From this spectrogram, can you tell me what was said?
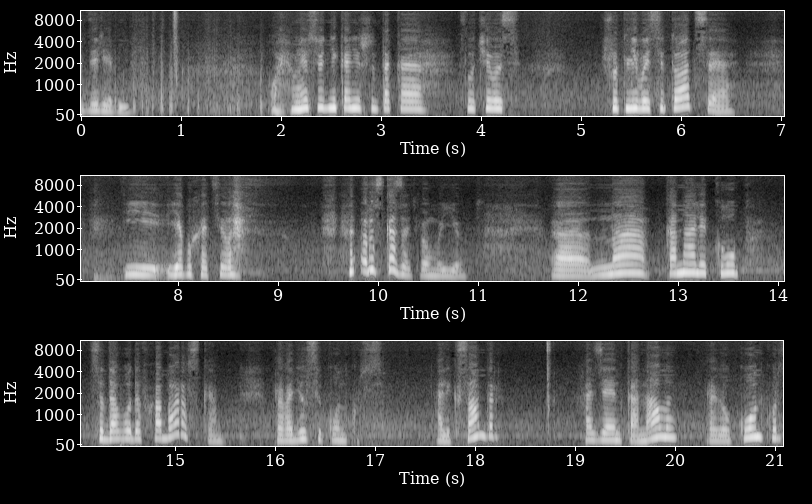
в деревне. Ой, у меня сегодня, конечно, такая случилась шутливая ситуация, и я бы хотела рассказать вам ее. Э, на канале «Клуб садоводов Хабаровска» проводился конкурс. Александр, хозяин канала, провел конкурс.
